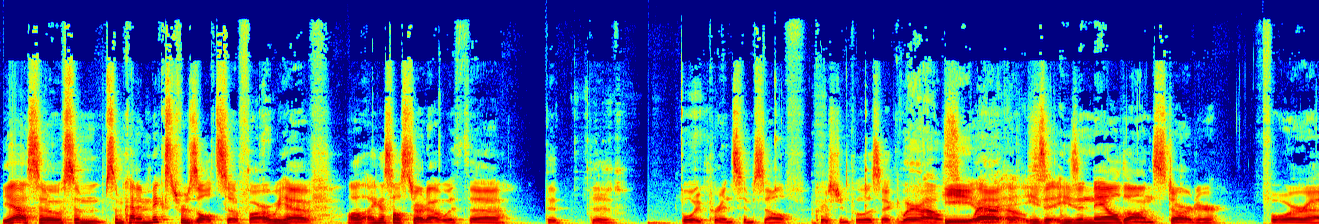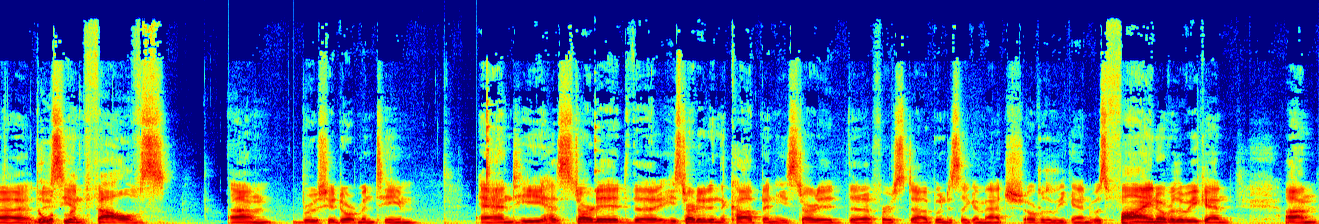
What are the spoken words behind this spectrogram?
Yeah, so some some kind of mixed results so far. We have. I'll, I guess I'll start out with uh, the the boy prince himself, Christian Pulisic. Where else? He Where uh, else? he's a, he's a nailed on starter for uh, Lucien Favre's um, Borussia Dortmund team, and he has started the he started in the cup and he started the first uh, Bundesliga match over the weekend. Was fine over the weekend. Um,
